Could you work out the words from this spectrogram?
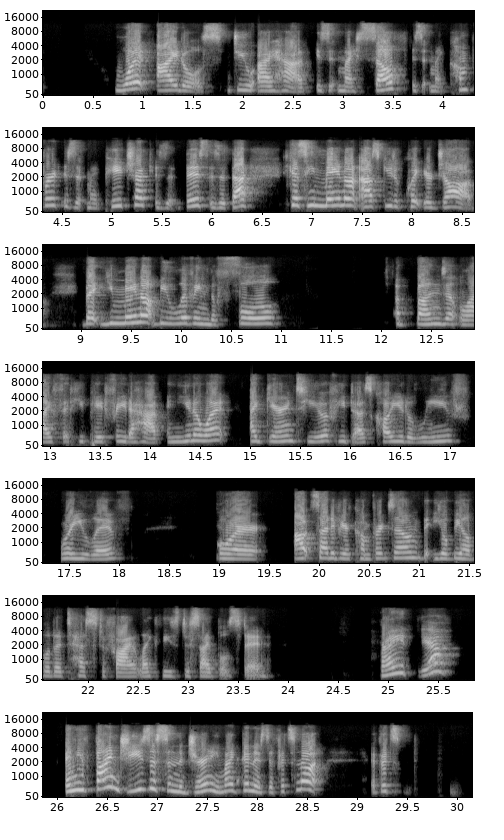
what idols do I have? Is it myself? Is it my comfort? Is it my paycheck? Is it this? Is it that? Because he may not ask you to quit your job, but you may not be living the full, abundant life that he paid for you to have. And you know what? I guarantee you, if he does call you to leave where you live or outside of your comfort zone, that you'll be able to testify like these disciples did. Right? yeah. and you find Jesus in the journey. My goodness, if it's not, if it's,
